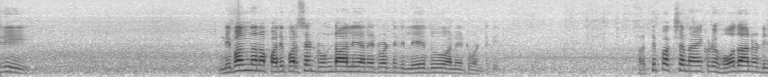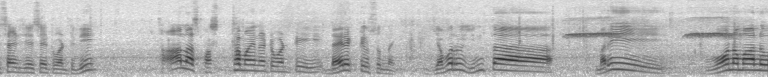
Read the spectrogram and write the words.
ఇది నిబంధన పది పర్సెంట్ ఉండాలి అనేటువంటిది లేదు అనేటువంటిది. ప్రతిపక్ష నాయకుడి హోదాను డిసైడ్ చేసేటువంటిది చాలా స్పష్టమైనటువంటి డైరెక్టివ్స్ ఉన్నాయి. ఎవరు ఇంత మరీ ఓనమాలు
